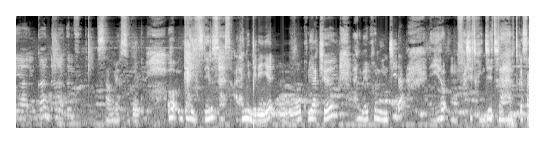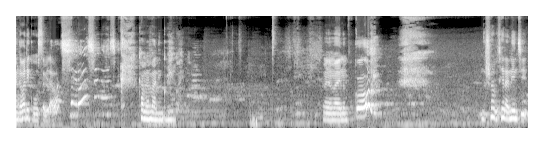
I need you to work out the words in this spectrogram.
eh, ari ndani ndani ariko arifotora Sawa, merci beaucoup. Oh, guys, rero sasa aranyemereye uwo kuri accueil, aranyemereye ko ninjira. Rero umufashe twinjire turaba tugasanga bari gusa birabashira. Cameraman ngo ngo. Cameraman ubwo. Ndashobora gutera ninjira.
